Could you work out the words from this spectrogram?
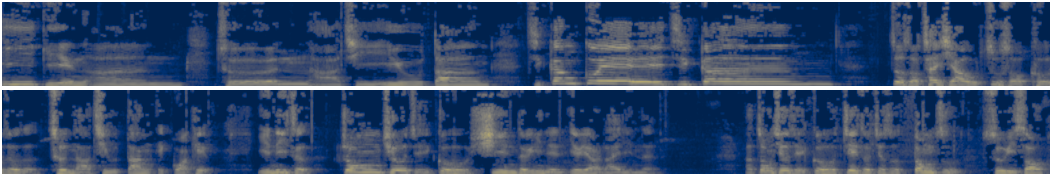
已经暗。春夏秋冬，一天过一天。这首蔡小五炙手可热的春夏秋冬的歌曲，隐喻着。中秋节过后，新的一年又要来临了。那中秋节过后，接着就是冬至，所以说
